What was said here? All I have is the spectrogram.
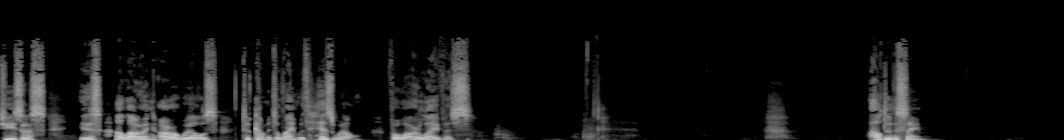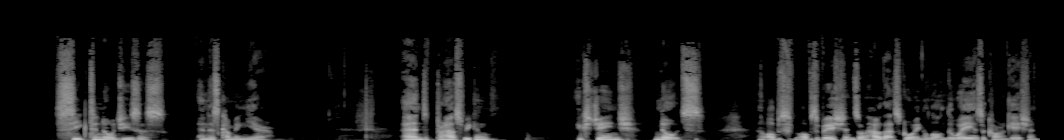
Jesus is allowing our wills to come into line with His will for what our life is. I'll do the same. Seek to know Jesus in this coming year. And perhaps we can exchange notes, observations on how that's going along the way as a congregation.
